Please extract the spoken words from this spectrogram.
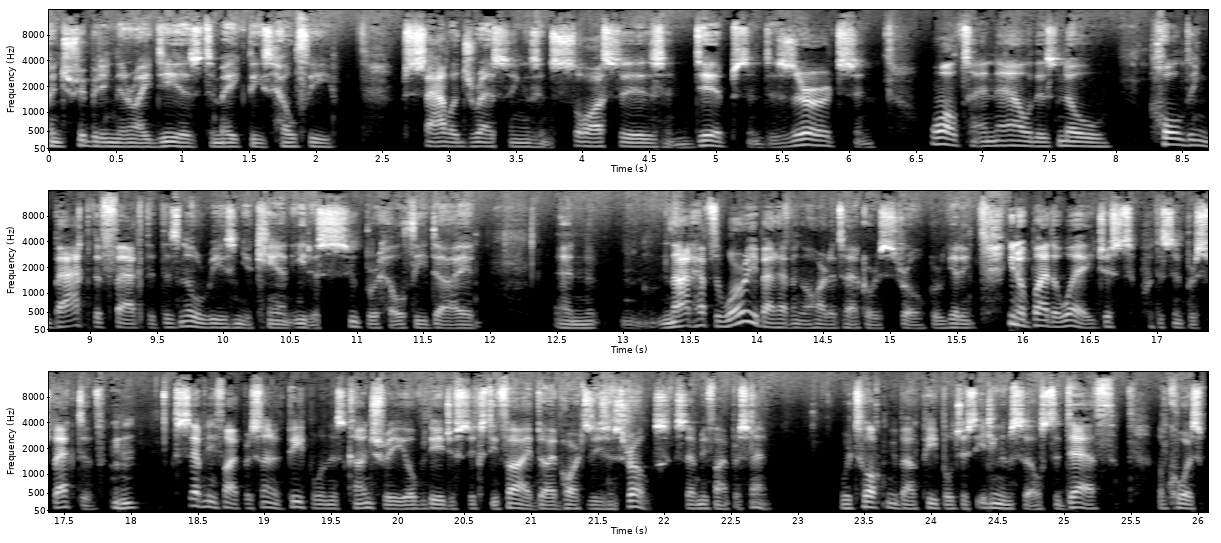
contributing their ideas to make these healthy salad dressings and sauces and dips and desserts and all. And now there's no holding back the fact that there's no reason you can't eat a super healthy diet and not have to worry about having a heart attack or a stroke or getting, you know, by the way, just to put this in perspective, mm-hmm. 75% of people in this country over the age of 65 die of heart disease and strokes. 75%. We're talking about people just eating themselves to death. Of course,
